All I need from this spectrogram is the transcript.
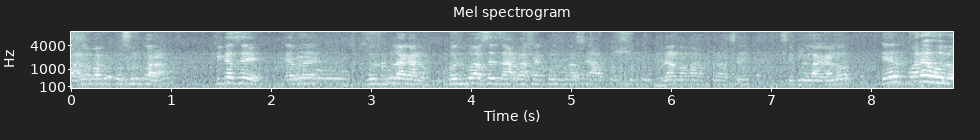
ভালোভাবে গোসল করা, ঠিক আছে? এবারে খুশবু লাগানো খুশবু আছে, যার বাসায় খুশবু আছে, আতর সুন্দর ঘেরানো আতর আছে, সেগুলো লাগানো। এরপরে হলো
